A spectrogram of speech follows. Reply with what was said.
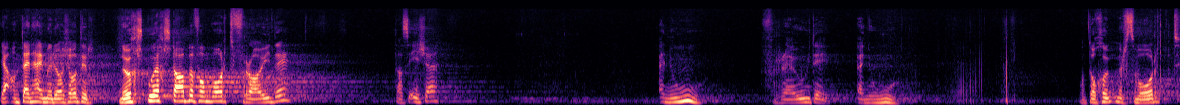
Ja, und dann haben wir ja schon den nächsten Buchstaben vom Wort Freude. Das ist ein, ein U. Freude, ein U. Und da kommt mir das Wort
